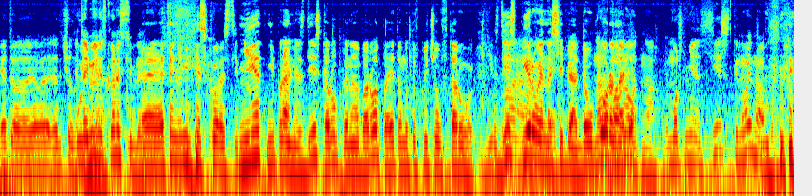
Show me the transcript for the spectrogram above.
Это, э, это что, это мини-скорости, блядь? Э, это не мини-скорости. Нет, неправильно. Здесь коробка наоборот, поэтому ты включил вторую. Ебать, Здесь первая на блядь. себя, до упора. Наоборот, нахуй. Может, мне сесть спиной, нахуй?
